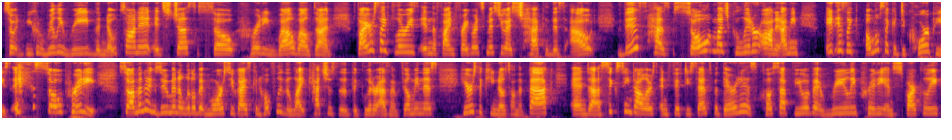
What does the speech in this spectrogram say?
So it, you can really read the notes on it. It's just so pretty. Well, well done. Fireside Flurries in the Fine Fragrance Mist. You guys check this out. This has so much glitter on it. I mean, it is like almost like a decor piece. It is so pretty. So I'm going to zoom in a little bit more so you guys can hopefully the light catches the, the glitter as I'm filming this. Here's the keynotes on the back and uh, $16.50. But there it is, close up view of it, really pretty and sparkly.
